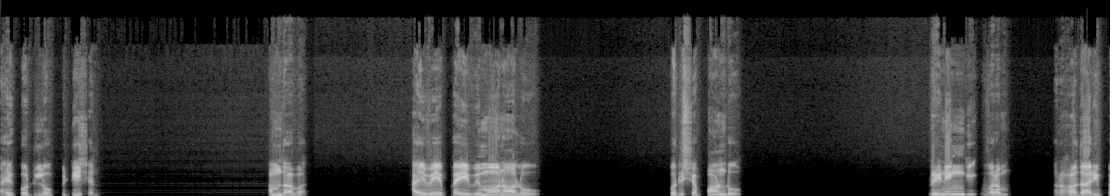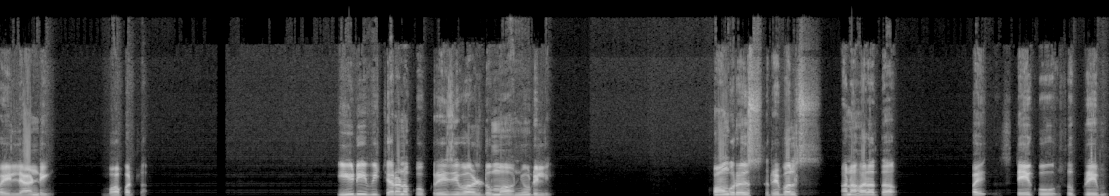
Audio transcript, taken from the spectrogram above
హైకోర్టులో పిటిషన్. అహ్మదాబాద్. హైవేపై విమానాలు పురుషపాండు రిణింగివరం రహదారిపై ల్యాండింగ్ బాపట్ల. ఈడీ విచారణకు కేజ్రీవాల్ డుమ్మా న్యూఢిల్లీ. కాంగ్రెస్ రెబల్స్ అనర్హతపై స్టేకు సుప్రీం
